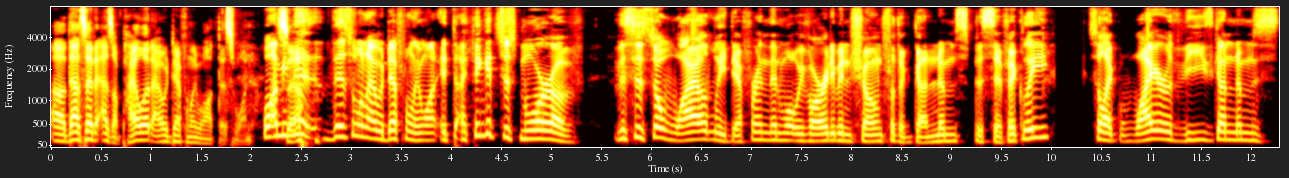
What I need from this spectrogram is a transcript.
Uh, that said, as a pilot, I would definitely want this one. Well, I mean, So- thi- this one I would definitely want. It, I think it's just more of this is so wildly different than what we've already been shown for the Gundams specifically. So, like, why are these Gundams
